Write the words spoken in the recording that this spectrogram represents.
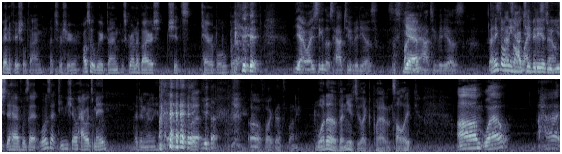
beneficial time, that's for sure. Also a weird time. This coronavirus shit's terrible, but yeah, well, I just think of those how-to videos. Just five Yeah. how-to videos. I think the only how-to videos we used to have was that what was that TV show How It's Made? That didn't really have that. yeah. Oh fuck, that's funny. What uh, venues do you like to play at in Salt Lake? Um, well, uh,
